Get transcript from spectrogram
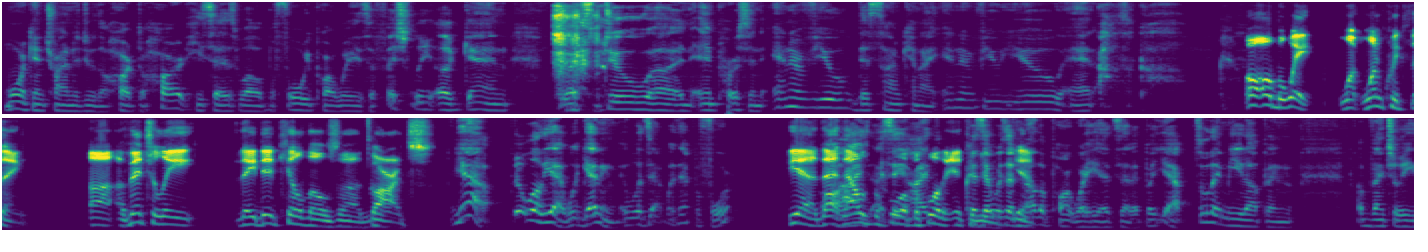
Morgan trying to do the heart to heart. He says, "Well, before we part ways officially again, let's do uh, an in person interview. This time, can I interview you?" And I was like, "Oh, Oh, oh, but wait, one one quick thing. Uh, eventually, they did kill those uh, guards. yeah." Well, yeah, we're getting. Was that was that before? Yeah, that, that was before before the interview. Because there was yeah. another part where he had said it. But yeah, so they meet up and eventually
